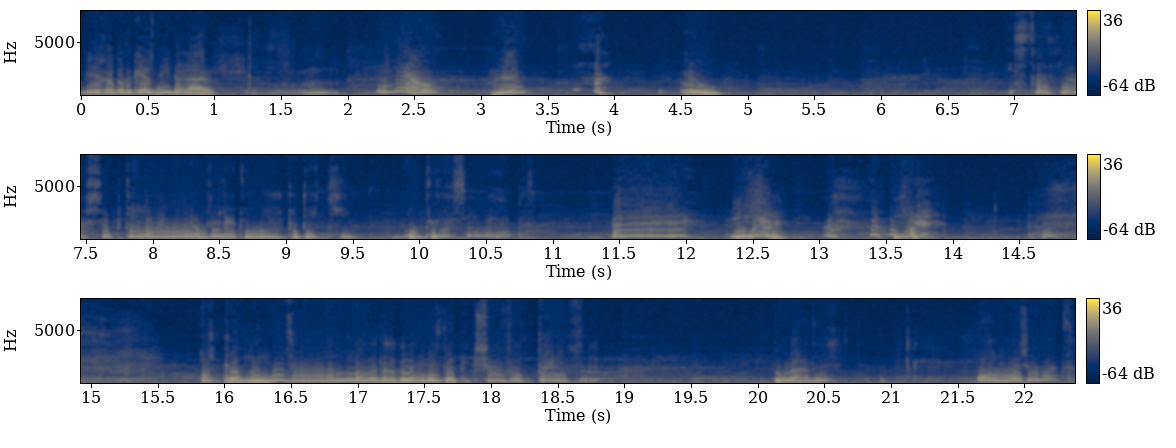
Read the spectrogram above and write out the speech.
je gaat met de kerst niet naar huis? Jawel, Hè? Ja. Oh. is dat jouw subtiele manier om te laten merken dat je interesse in me hebt? Eh, ja. ja. Ik kan me niet herinneren hoe lang het nou geleden is dat ik zoveel tijd... Hoe laat is het? Eén uur zo wat?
